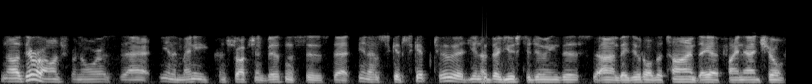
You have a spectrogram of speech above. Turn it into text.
Now there are entrepreneurs that you know many construction businesses that you know skip skip to it. You know they're used to doing this. Um, they do it all the time. They have financial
